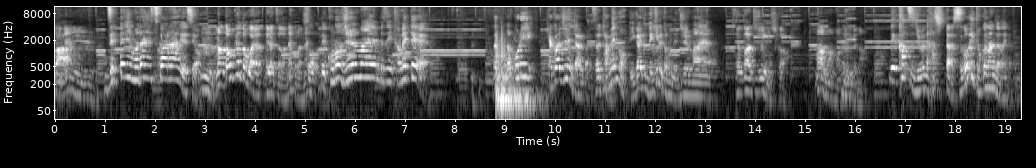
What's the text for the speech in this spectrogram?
か、絶対に無駄に使われないわけですよ、うん、うん、まあ東京都がやってるやつだねこれはね。そう。でこの10万円別に貯めてだって残り180日あるからそれ貯めるのって意外とできると思うんだよ10万円。180日か。まあまあまあできるな。でかつ自分で走ったらすごい得なんじゃないかと思っ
